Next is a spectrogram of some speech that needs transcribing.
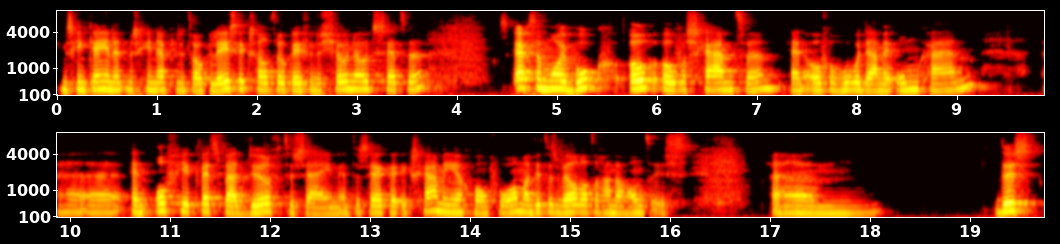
Misschien ken je het, misschien heb je het al gelezen. Ik zal het ook even in de show notes zetten is echt een mooi boek, ook over schaamte en over hoe we daarmee omgaan. Uh, en of je kwetsbaar durft te zijn en te zeggen: Ik schaam me hier gewoon voor, maar dit is wel wat er aan de hand is. Um, dus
